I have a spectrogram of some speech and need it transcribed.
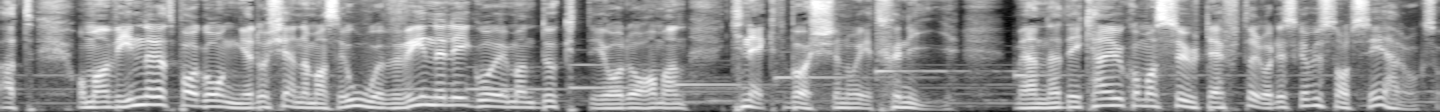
Att om man vinner ett par gånger då känner man sig oövervinnerlig och är man duktig och då har man knäckt börsen och är ett geni. Men det kan ju komma surt efter och det ska vi snart se här också.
